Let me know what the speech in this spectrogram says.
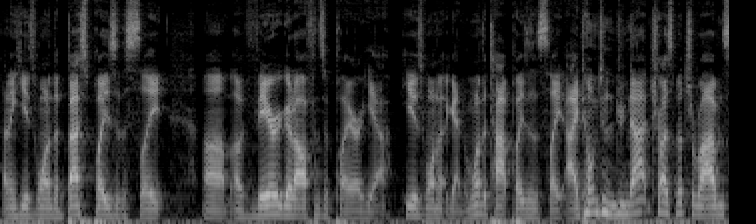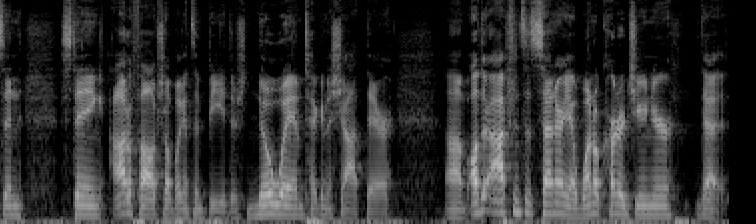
I think he's one of the best plays of the slate. Um, a very good offensive player. Yeah, he is one of again one of the top players of the slate. I don't do not trust Mitchell Robinson staying out of foul trouble against Embiid. There's no way I'm taking a shot there. Um, other options at center, yeah, Wendell Carter Jr. That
